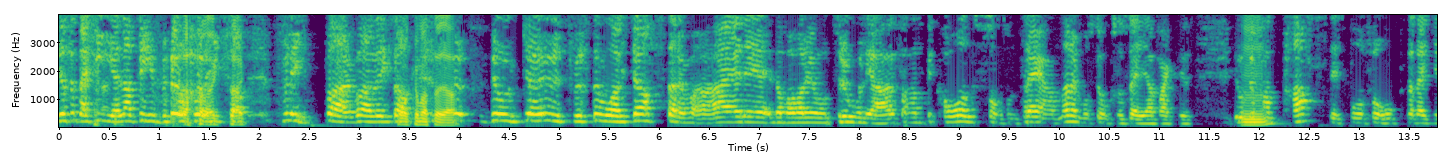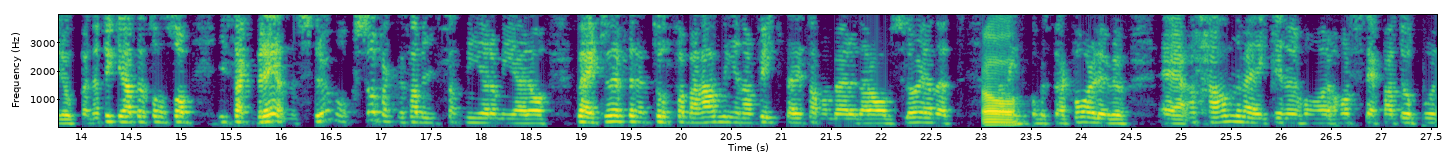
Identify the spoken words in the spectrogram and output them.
Jag sätter hela Timrå och Ja, liksom flippar. Bara liksom Så kan man säga. du- dunka ut med strålkastare. Bara, nej, det, de har varit otroliga. Alltså, Ante Karlsson som tränare måste jag också säga faktiskt. Gjorde Mm. fantastiskt på att få ihop den där gruppen. Jag tycker att en sån som Isak Brännström också faktiskt har visat mer och mer. Och verkligen efter den tuffa behandlingen han fick där i samband med det där avslöjandet. Han Ja, inte kommer spela kvar i Luleå. Eh, att han verkligen har, har steppat upp och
